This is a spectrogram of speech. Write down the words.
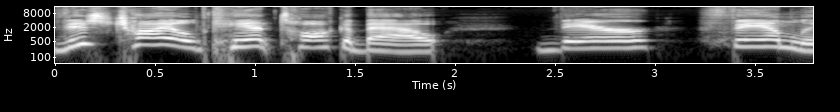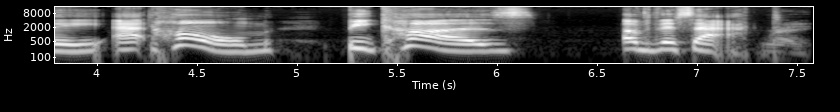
This child can't talk about their family at home because of this act. Right.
